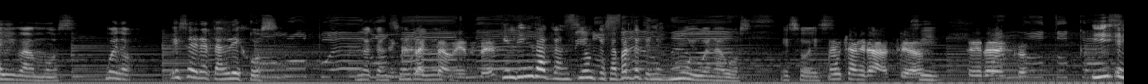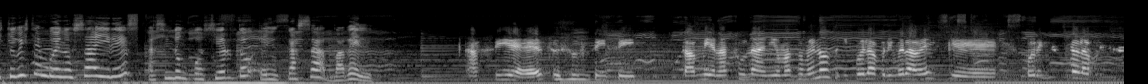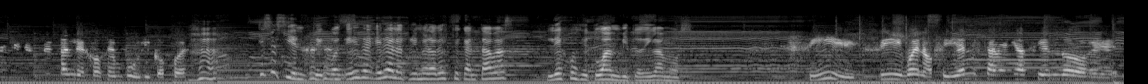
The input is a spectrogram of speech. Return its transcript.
Ahí vamos. Bueno, esa era tan lejos. Una canción realmente- Exactamente. Qué linda canción, que esa parte tenés muy buena voz. Eso es. Muchas gracias. Sí. Te agradezco. Y estuviste en Buenos Aires haciendo un concierto en Casa Babel. Así es, eso sí, sí. También hace un año más o menos y fue la primera vez que, por ejemplo, la primera vez que canté tan lejos en público fue. ¿Qué se siente? Era, era la primera vez que cantabas lejos de tu ámbito, digamos. Sí, sí, bueno, si bien ya venía haciendo eh,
